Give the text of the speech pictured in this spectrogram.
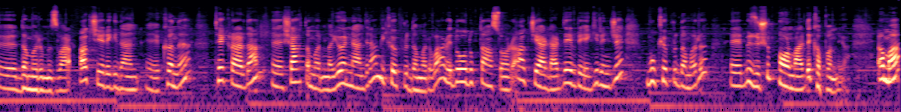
e, damarımız var. Akciğere giden e, kanı tekrardan e, şah damarına yönlendiren bir köprü damarı var ve doğduktan sonra akciğerler devreye girince bu köprü damarı büzüşüp normalde kapanıyor. Ama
